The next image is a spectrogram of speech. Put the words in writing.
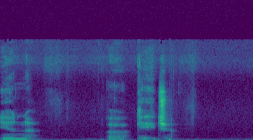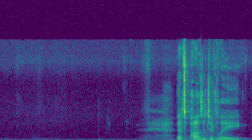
in cage. That's positively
